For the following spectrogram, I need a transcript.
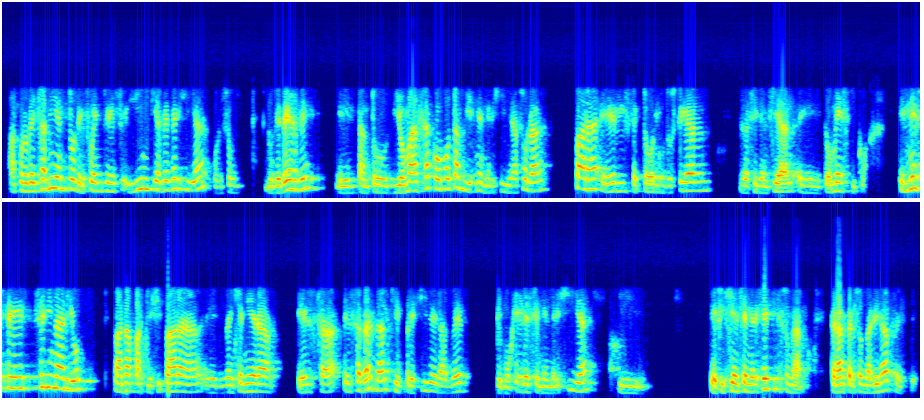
aprovechamiento de fuentes limpias de energía, por eso lo de verde, eh, tanto biomasa como también energía solar para el sector industrial, residencial, eh, doméstico. En este seminario van a participar eh, la ingeniera Elsa, Elsa Bernal, quien preside la red de mujeres en energía y eficiencia energética, es una gran personalidad. Este,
